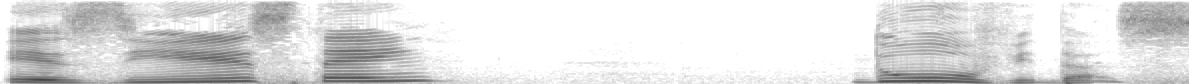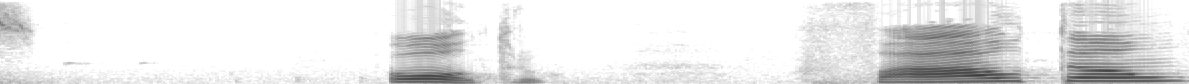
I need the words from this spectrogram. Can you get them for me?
Existem dúvidas. Outro, faltam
